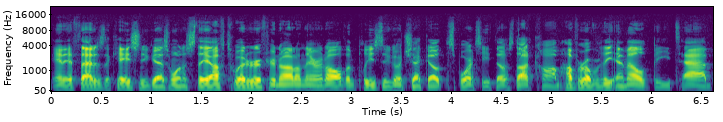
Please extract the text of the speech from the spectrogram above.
And if that is the case, and you guys want to stay off Twitter, if you're not on there at all, then please do go check out sportsethos.com. Hover over the MLB tab,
